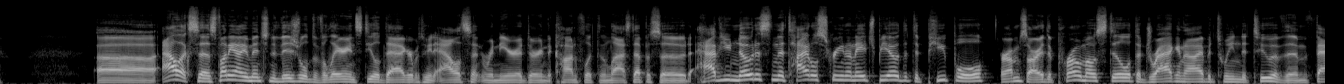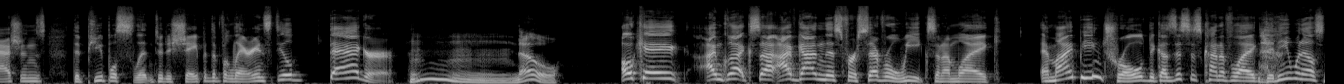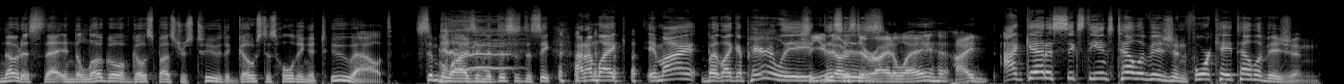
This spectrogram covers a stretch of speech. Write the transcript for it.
Uh, Alex says, funny how you mentioned the visual of the Valyrian steel dagger between Alicent and Rhaenyra during the conflict in the last episode. Have you noticed in the title screen on HBO that the pupil, or I'm sorry, the promo still with the dragon eye between the two of them fashions the pupil slit into the shape of the Valyrian steel dagger? Hmm, no. Okay, I'm glad because I've gotten this for several weeks, and I'm like, am I being trolled? Because this is kind of like, did anyone else notice that in the logo of Ghostbusters 2, the ghost is holding a two out, symbolizing that this is the sea? And I'm like, am I? But like, apparently, So you noticed is- it right away. I I get a 60 inch television, 4K television.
